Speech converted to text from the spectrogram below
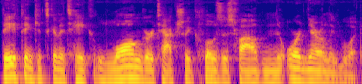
they think it's going to take longer to actually close this file than ordinarily would.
